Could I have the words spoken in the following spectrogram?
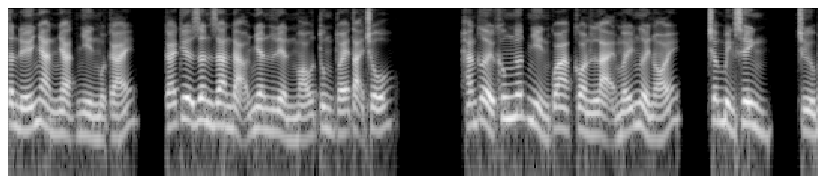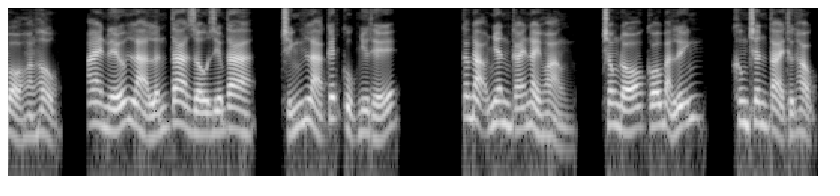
Tân đế nhàn nhạt nhìn một cái, cái kia dân gian đạo nhân liền máu tung tóe tại chỗ. Hắn cười không ngớt nhìn qua còn lại mấy người nói, Trâm Bình Sinh, trừ bỏ hoàng hậu, ai nếu là lấn ta giấu giếm ta, chính là kết cục như thế. Các đạo nhân cái này hoảng, trong đó có bản lĩnh, không chân tài thực học,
